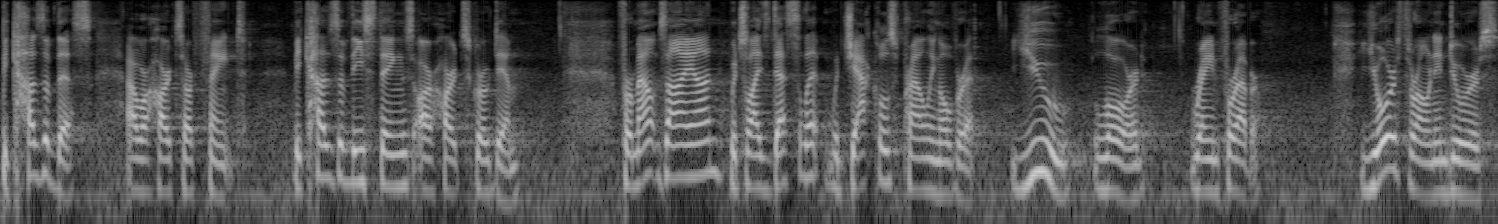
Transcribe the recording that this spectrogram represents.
Because of this, our hearts are faint. Because of these things, our hearts grow dim. For Mount Zion, which lies desolate, with jackals prowling over it, you, Lord, reign forever. Your throne endures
